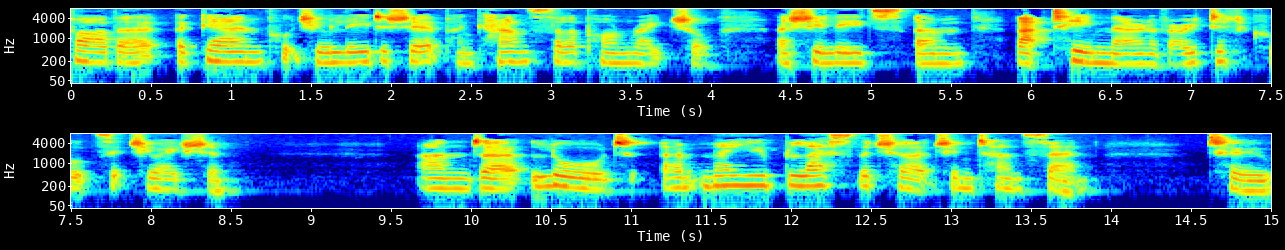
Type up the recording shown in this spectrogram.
Father, again, put your leadership and counsel upon Rachel as she leads um, that team there in a very difficult situation. And uh, Lord, um, may you bless the church in Tansen too,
